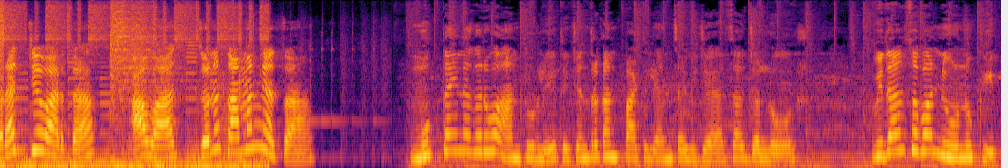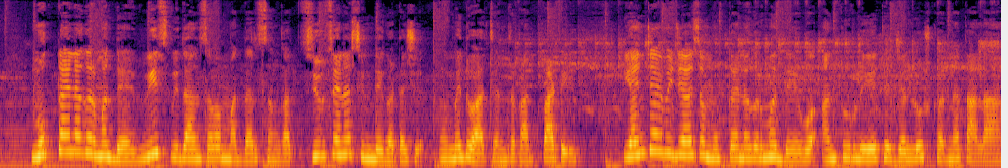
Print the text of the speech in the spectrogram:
स्वराज्य वार्ता आवाज जनसामान्याचा. मुक्ताईनगर व आंतुर्ले ते चंद्रकांत पाटील यांचा विजयाचा जल्लोष. विधानसभा निवडणुकीत मुक्ताईनगरमध्ये वीस विधानसभा मतदारसंघात शिवसेना शिंदे गटाचे उमेदवार चंद्रकांत पाटील यांच्या विजयाचा मुक्ताईनगरमध्ये व अंतुर्ले येथे जल्लोष करण्यात आला.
